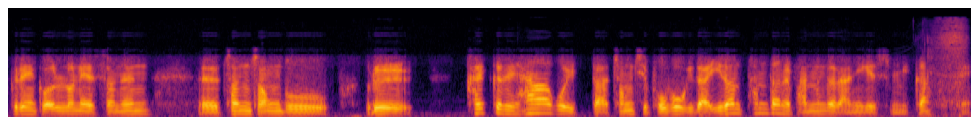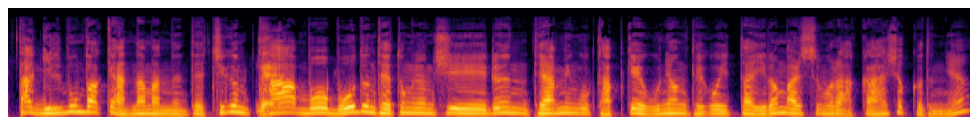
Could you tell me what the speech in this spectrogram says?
그러니까 언론에서는 전 정부를 칼끝을 향하고 있다, 정치 보복이다 이런 판단을 받는 것 아니겠습니까? 네. 딱 1분밖에 안 남았는데 지금 네. 다뭐 모든 대통령실은 대한민국답게 운영되고 있다 이런 말씀을 아까 하셨거든요.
